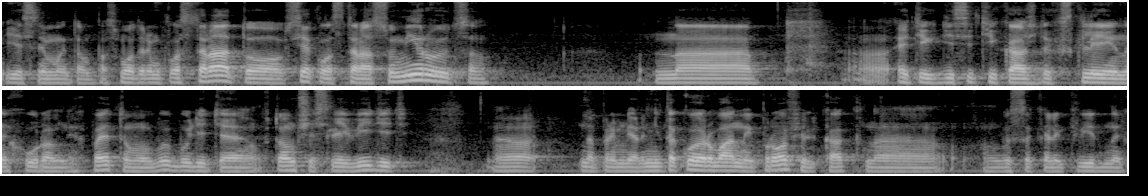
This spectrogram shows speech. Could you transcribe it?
если мы там посмотрим кластера, то все кластера суммируются на этих 10 каждых склеенных уровнях. Поэтому вы будете в том числе видеть, например, не такой рваный профиль, как на высоколиквидных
